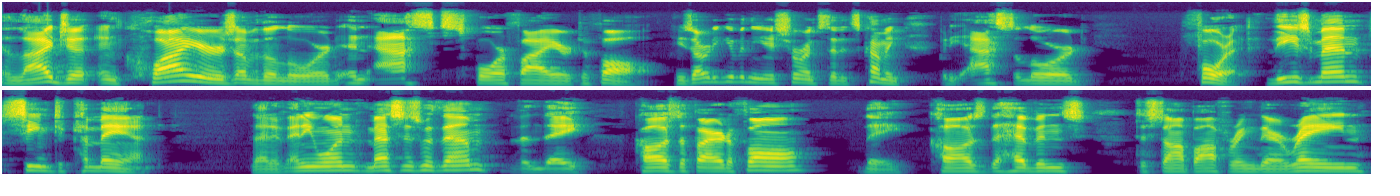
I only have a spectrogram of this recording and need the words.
Elijah inquires of the Lord and asks for fire to fall. He's already given the assurance that it's coming, but he asks the Lord for it. These men seem to command that if anyone messes with them, then they cause the fire to fall, they cause the heavens to stop offering their rain,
